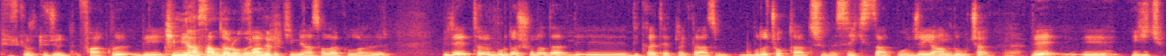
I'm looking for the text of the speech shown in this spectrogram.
püskürtücü farklı bir kimyasallar olabilir. Farklı kimyasallar kullanılabilir. Bir de tabii burada şuna da e, dikkat etmek lazım. Bu da çok tartışılır. 8 saat boyunca yandı uçak evet. ve e, hiç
